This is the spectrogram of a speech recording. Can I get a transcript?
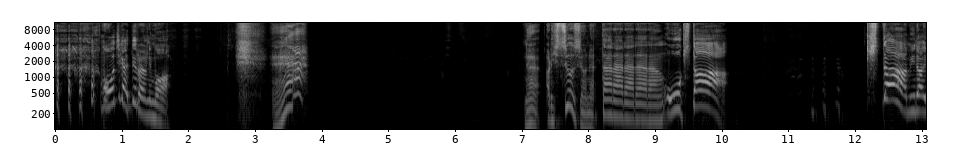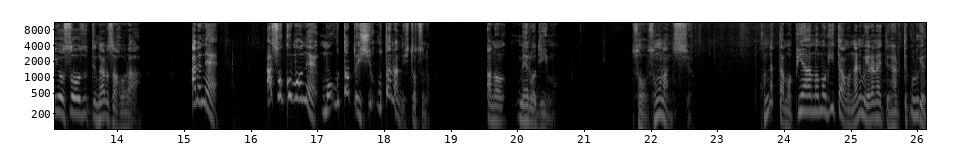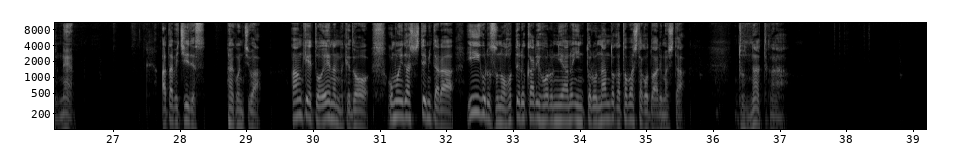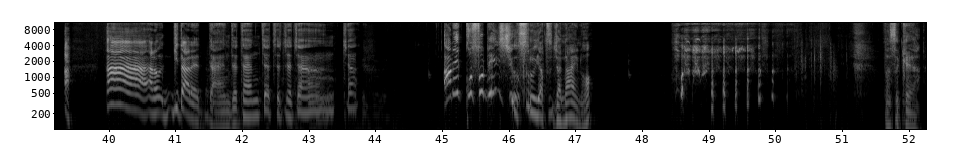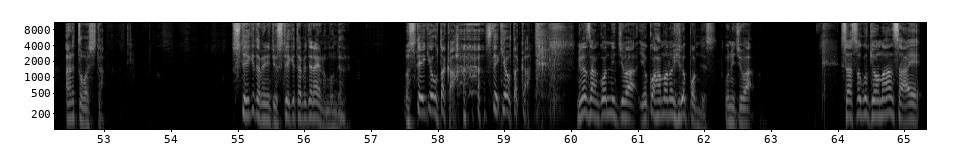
もうお家帰ってるのにもう。えー、ねあれ必要ですよね。タララララン。おお来た来た未来予想図ってなるさほら。あれねあそこもねもう歌と一緒歌なんで一つの。あのメロディーも。そうそうなんですよ。こんなったらもうピアノもギターも何もいらないってなってくるけどね。あたびちです。はいこんにちは。アンケート A なんだけど思い出してみたらイーグルスのホテルカリフォルニアのイントロ何度か飛ばしたことありました。どんなやったかな？あああのギターで「ダンダンチャチャチャチャンチャン」あれこそ練習するやつじゃないの？まさかやあれ飛ばした。ステーキ食べに行ってステーキ食べてないのもんであるステーキは歌か。ステーキは歌 か。皆さんこんにちは。横浜のひろぽんです。こんにちは。早速今日のアンサー A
